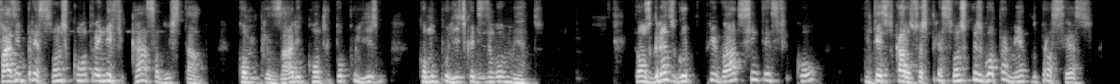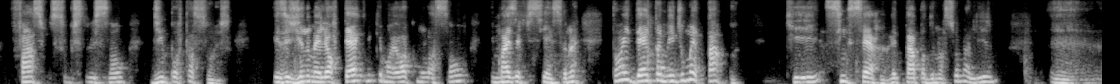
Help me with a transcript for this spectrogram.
fazem pressões contra a ineficácia do Estado como empresário e contra o populismo como política de desenvolvimento. Então, os grandes grupos privados se intensificou, intensificaram suas pressões com o esgotamento do processo fácil de substituição de importações, exigindo melhor técnica, maior acumulação e mais eficiência. Né? Então, a ideia também de uma etapa que se encerra, a etapa do nacionalismo, é,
